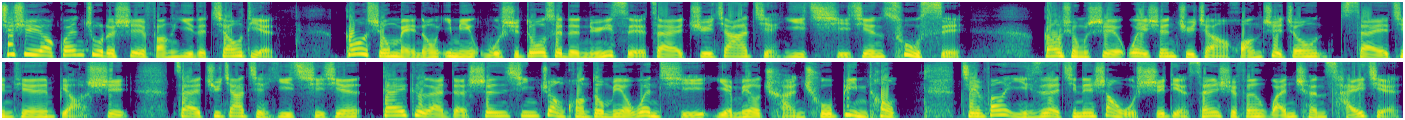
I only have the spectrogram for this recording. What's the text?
继续要关注的是防疫的焦点。高雄美浓一名五十多岁的女子在居家检疫期间猝死。高雄市卫生局长黄志忠在今天表示，在居家检疫期间，该个案的身心状况都没有问题，也没有传出病痛。检方已经在今天上午十点三十分完成裁剪。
